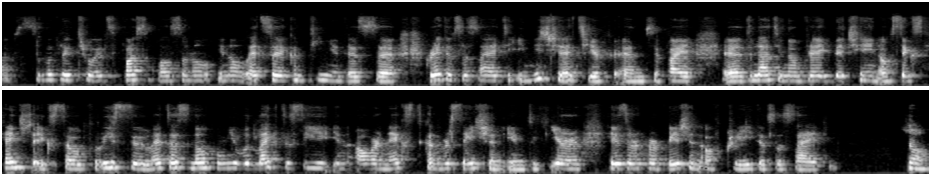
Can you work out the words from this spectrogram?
Absolutely true. It's possible. So no you know let's uh, continue this uh, creative society initiative and if i uh, do not you know break the chain of six handshakes. So please uh, let us know whom you would like to see in our next conversation and to hear his or her vision of creative society Sure.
